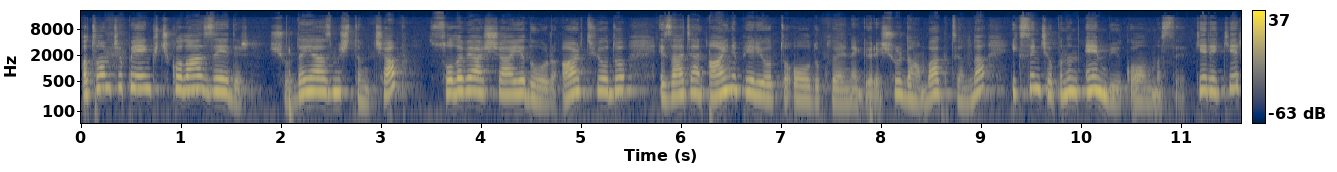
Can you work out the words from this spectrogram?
Atom çapı en küçük olan Z'dir. Şurada yazmıştım çap sola ve aşağıya doğru artıyordu. E zaten aynı periyotta olduklarına göre şuradan baktığımda X'in çapının en büyük olması gerekir.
